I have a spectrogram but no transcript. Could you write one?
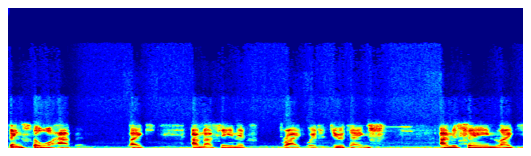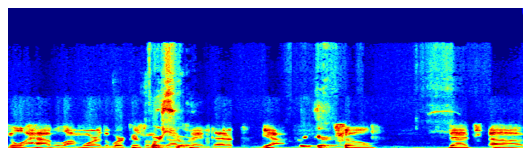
things still will happen. Like I'm not saying it's right way to do things. I'm just saying like you'll have a lot more of the workers on For the job sure. site that are yeah. Sure. So that's uh,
